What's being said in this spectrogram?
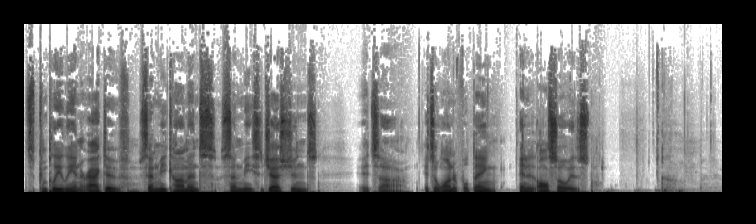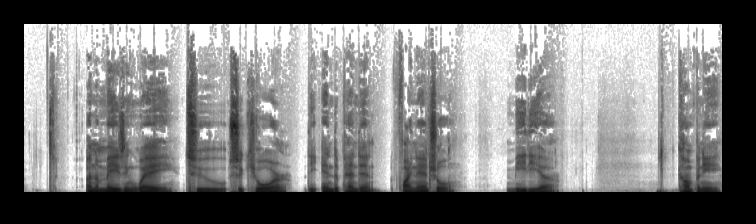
It's completely interactive. Send me comments, send me suggestions. It's uh, it's a wonderful thing, and it also is an amazing way to secure the independent financial media company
